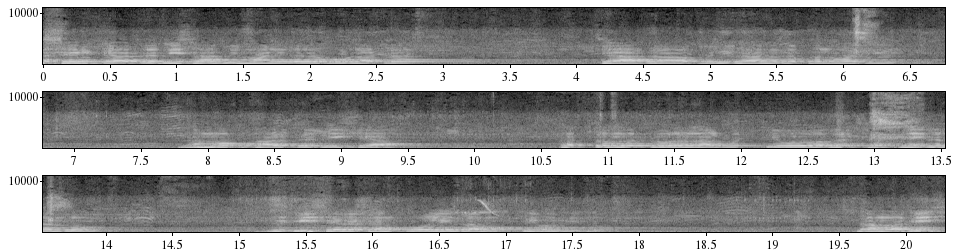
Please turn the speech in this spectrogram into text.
ಅಸಂಖ್ಯಾತ ದೇಶಾಭಿಮಾನಿಗಳ ಹೋರಾಟ, ತ್ಯಾಗ, ಬಲಿದಾನದ ಫಲವಾಗಿ ನಮ್ಮ ಭಾರತ ದೇಶ ಹತ್ತೊಂಬತ್ತು ನೂರ ನಲವತ್ತೇಳು ಆಗಸ್ಟ್ ಹದಿನೈದರಂದು ಬ್ರಿಟಿಷರ ಸಂಕೋಲೆಯಿಂದ ಮುಕ್ತಿ ಹೊಂದಿತು. ನಮ್ಮ ದೇಶ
